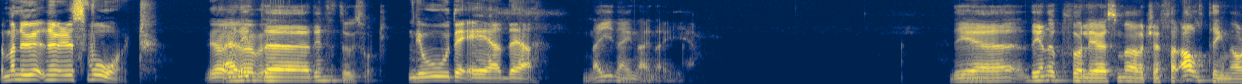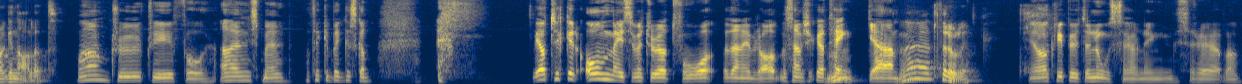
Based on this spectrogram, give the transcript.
Ja, Men nu, nu är det svårt. Jag, Nej, det, är jag- inte, det är inte ett dugg svårt. Jo, det är det. Nej, nej, nej, nej. Det är, det är en uppföljare som överträffar allting med originalet. One, two, three, four, Iceman. Jag fick en bägge skam. Jag tycker om Ace Ventura 2 och den är bra. Men sen försöker jag Mm. tänka. Den är lite rolig. Jag klipper ut en noshörningsröv. och-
